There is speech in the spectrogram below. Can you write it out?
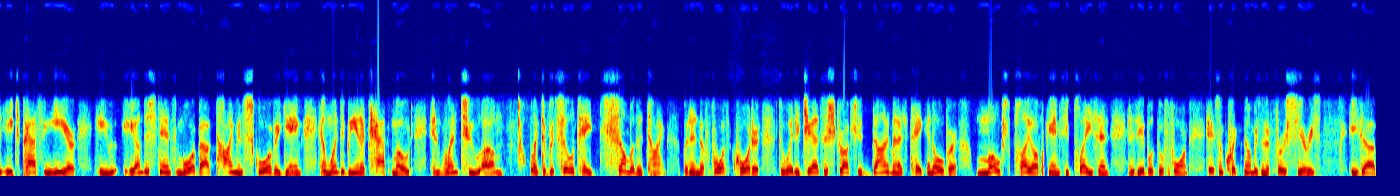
each passing year, he he understands more about time and score of a game, and when to be in attack mode, and when to um, when to facilitate some of the time. But in the fourth quarter, the way the Jazz is structured, Donovan has taken over most playoff games he plays in and is able to perform. Here's some quick numbers in the first series. He's uh,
